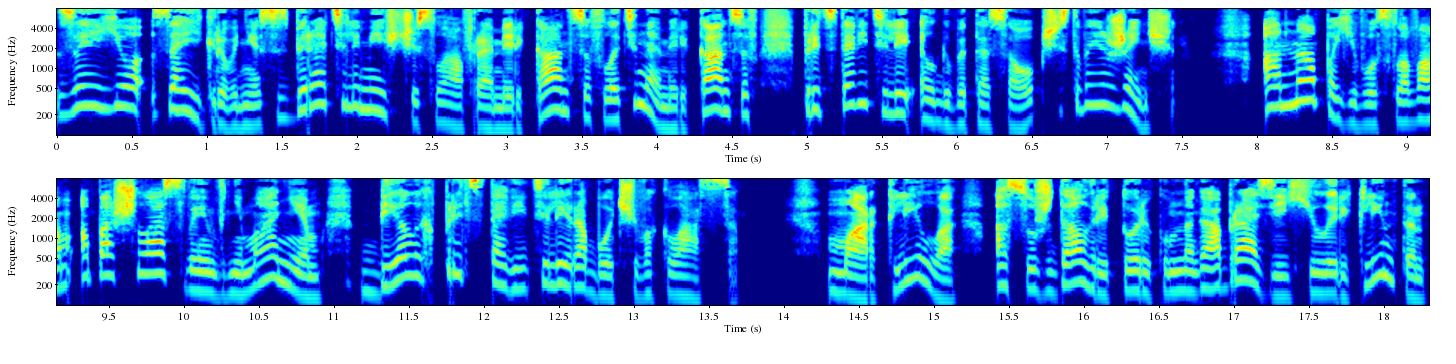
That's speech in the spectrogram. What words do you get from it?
за ее заигрывание с избирателями из числа афроамериканцев, латиноамериканцев, представителей ЛГБТ-сообщества и женщин. Она, по его словам, обошла своим вниманием белых представителей рабочего класса. Марк Лилла осуждал риторику многообразия Хиллари Клинтон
